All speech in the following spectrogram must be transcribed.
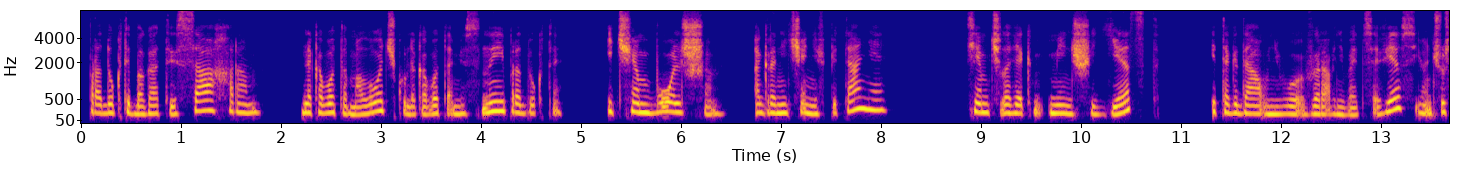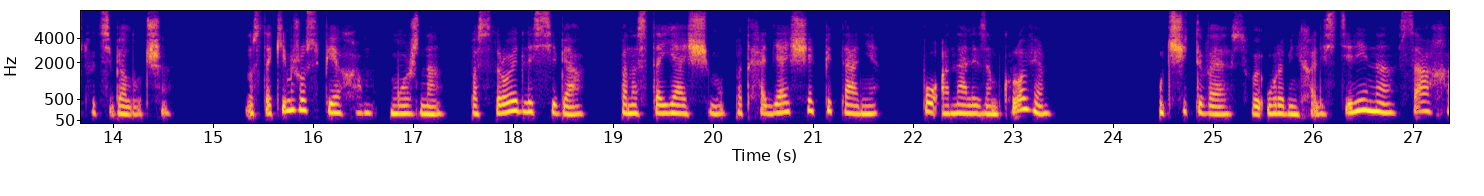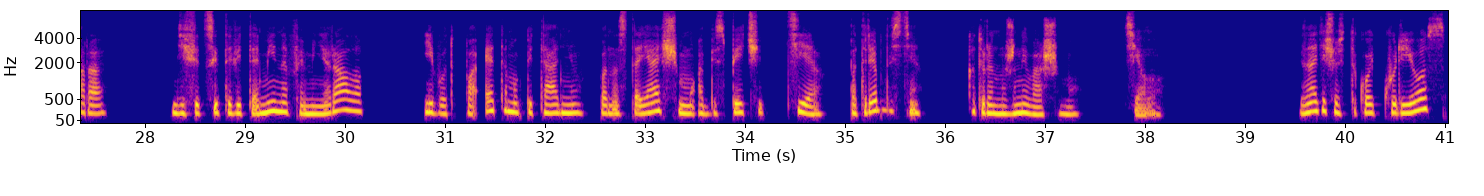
продукты, богатые сахаром, для кого-то молочку, для кого-то мясные продукты. И чем больше ограничений в питании, тем человек меньше ест, и тогда у него выравнивается вес, и он чувствует себя лучше. Но с таким же успехом можно построить для себя по-настоящему подходящее питание по анализам крови, учитывая свой уровень холестерина, сахара, дефицита витаминов и минералов, и вот по этому питанию по-настоящему обеспечить те потребности, которые нужны вашему телу. И знаете, еще есть такой курьез.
